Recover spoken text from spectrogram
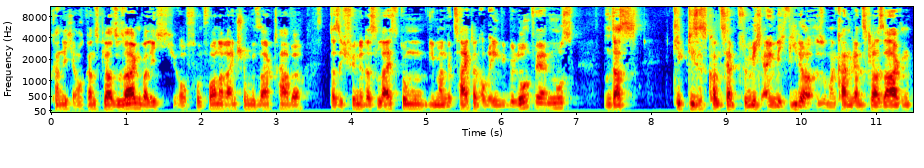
kann ich auch ganz klar so sagen, weil ich auch von vornherein schon gesagt habe, dass ich finde, dass Leistungen, die man gezeigt hat, auch irgendwie belohnt werden muss. Und das gibt dieses Konzept für mich eigentlich wieder. Also man kann ganz klar sagen,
